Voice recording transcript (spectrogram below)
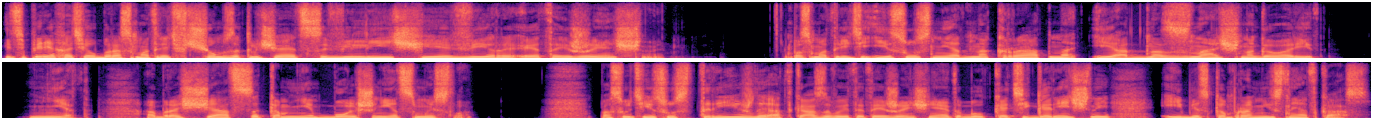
И теперь я хотел бы рассмотреть, в чем заключается величие веры этой женщины. Посмотрите, Иисус неоднократно и однозначно говорит, нет, обращаться ко мне больше нет смысла. По сути, Иисус трижды отказывает этой женщине. Это был категоричный и бескомпромиссный отказ.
